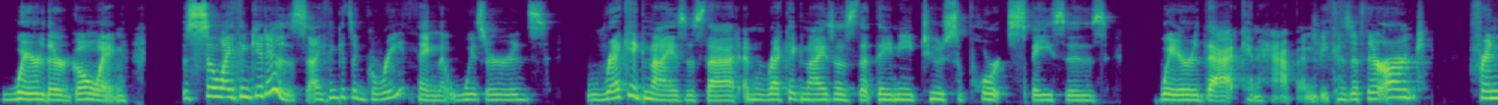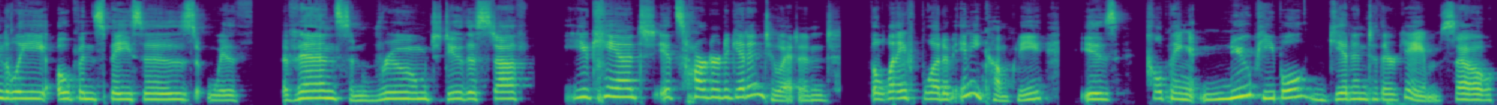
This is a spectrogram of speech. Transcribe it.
where they're going. So I think it is. I think it's a great thing that Wizards recognizes that and recognizes that they need to support spaces where that can happen. Because if there aren't friendly, open spaces with events and room to do this stuff, you can't, it's harder to get into it. And the lifeblood of any company is helping new people get into their game. So,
